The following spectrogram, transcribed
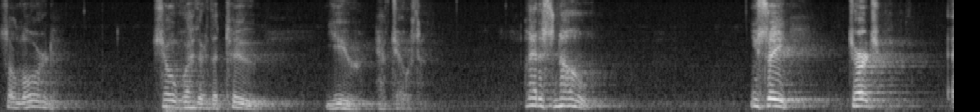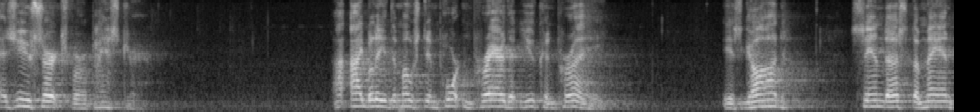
So, Lord, show whether the two you have chosen. Let us know. You see, church, as you search for a pastor, I believe the most important prayer that you can pray is God, send us the man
